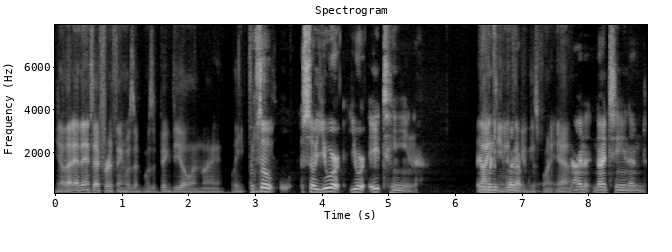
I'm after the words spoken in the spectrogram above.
you know that the anti-fur thing was a was a big deal in my late teens. so, so you were you were eighteen. and when 19 you i think up, at this point yeah nine, 19 and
